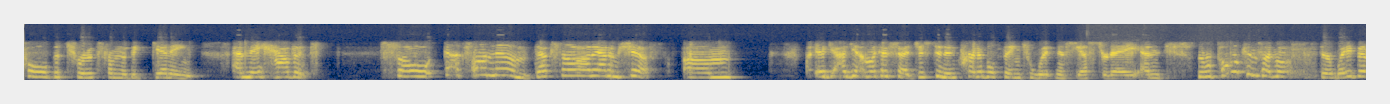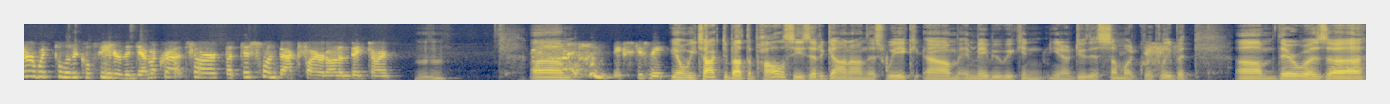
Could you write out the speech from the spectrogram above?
told the truth from the beginning, and they haven't. So that's on them. That's not on Adam Schiff. Um, again, like I said, just an incredible thing to witness yesterday. And the Republicans, I vote, they're way better with political theater than Democrats are, but this one backfired on them big time. Um, Excuse me. you know, we talked about the policies that had gone on this week, um, and maybe we can, you know, do this somewhat quickly. But um, there was, uh,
